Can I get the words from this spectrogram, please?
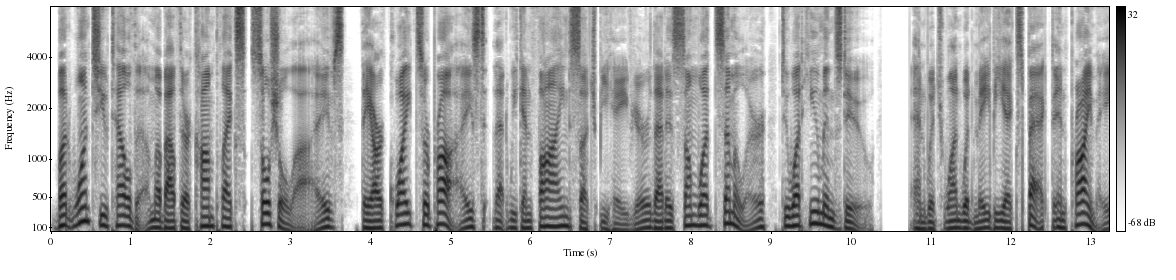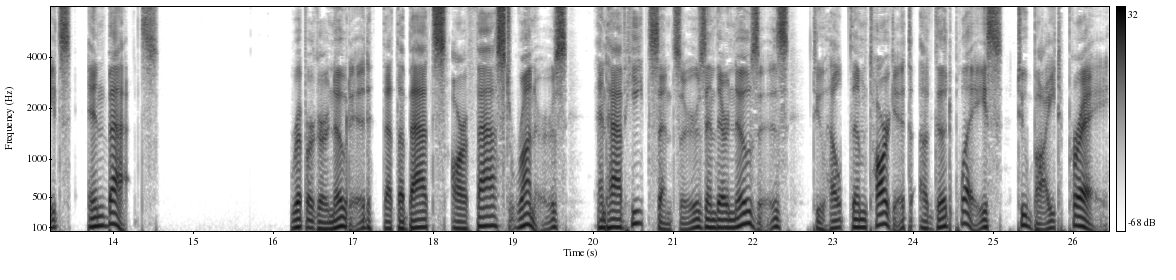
but once you tell them about their complex social lives, they are quite surprised that we can find such behavior that is somewhat similar to what humans do and which one would maybe expect in primates in bats. Ripperger noted that the bats are fast runners and have heat sensors in their noses to help them target a good place to bite prey.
